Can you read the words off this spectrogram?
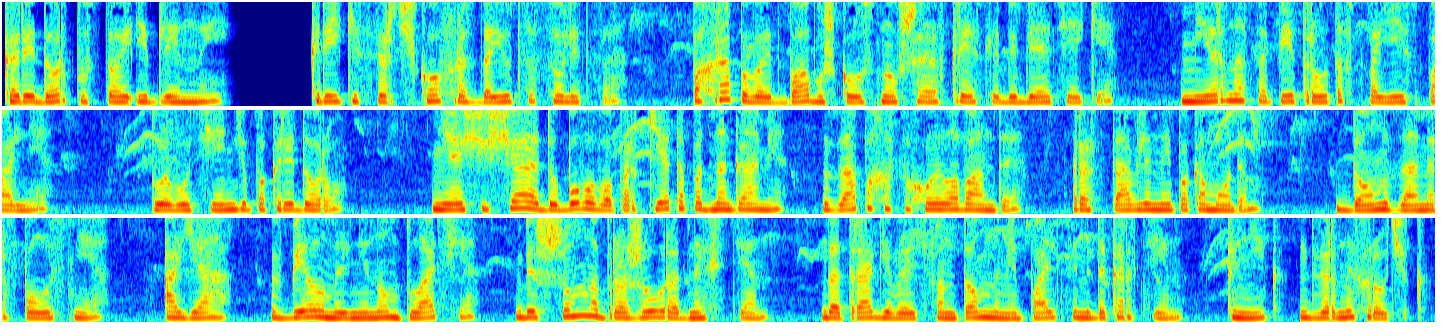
Коридор пустой и длинный. Крики сверчков раздаются с улицы. Похрапывает бабушка, уснувшая в кресле библиотеки. Мирно сопит Рута в своей спальне. Плыву тенью по коридору. Не ощущая дубового паркета под ногами, запаха сухой лаванды, расставленный по комодам. Дом замер в полусне, а я в белом льняном платье бесшумно брожу у родных стен, дотрагиваясь фантомными пальцами до картин, книг, дверных ручек.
